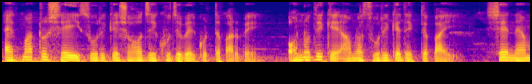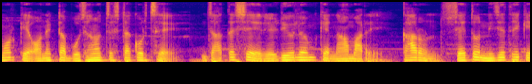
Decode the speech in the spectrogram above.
একমাত্র সেই সুরিকে সহজেই খুঁজে বের করতে পারবে। অন্যদিকে আমরা সুরিকে দেখতে পাই। সে ন্যামরকে অনেকটা বোঝানোর চেষ্টা করছে, যাতে সে রেডিওলিয়ামকে না মারে, কারণ সে তো নিজে থেকে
